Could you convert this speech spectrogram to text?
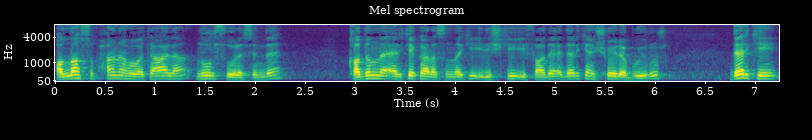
Allah Subhanahu ve Teala Nur suresinde kadınla erkek arasındaki ilişkiyi ifade ederken şöyle buyurur. Der ki:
